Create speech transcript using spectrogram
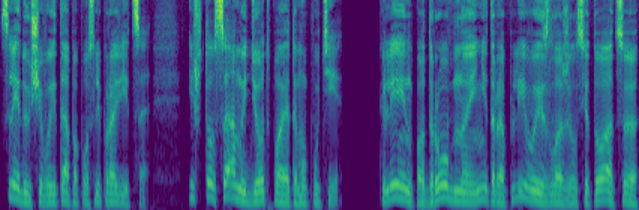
следующего этапа после провидца, и что сам идет по этому пути. Клейн подробно и неторопливо изложил ситуацию,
